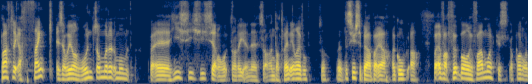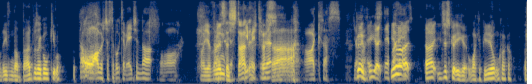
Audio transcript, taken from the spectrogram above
Patrick, I think, is away on loan somewhere at the moment. But uh, he's, he's he's certainly looked alright in the sort of under twenty level. So uh, there seems to be a bit of a, a goal, a bit of a footballing family because apparently even their dad was a goalkeeper. Oh, I was just about to mention that. Oh, Oh, you've ruined the That's stat there, Chris. Ah, oh Chris. You, You're ahead, you, step you know ahead. what? Uh, you just got to get Wikipedia open quicker.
